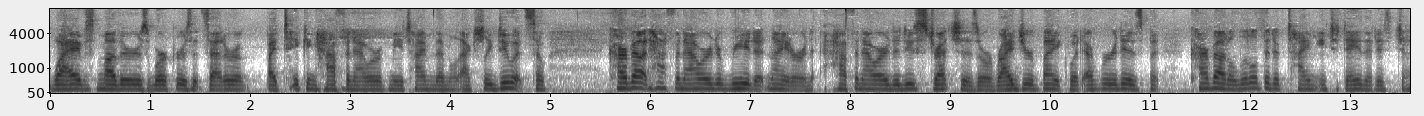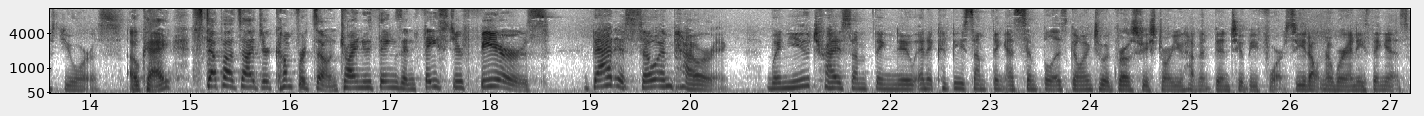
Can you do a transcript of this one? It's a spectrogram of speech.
wives, mothers, workers, etc., by taking half an hour of me time, then we'll actually do it. So carve out half an hour to read at night or half an hour to do stretches or ride your bike, whatever it is, but carve out a little bit of time each day that is just yours. Okay. Step outside your comfort zone, try new things, and face your fears. That is so empowering when you try something new, and it could be something as simple as going to a grocery store you haven't been to before, so you don't know where anything is,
